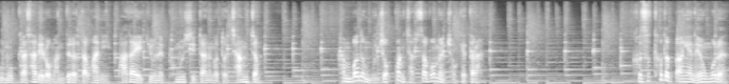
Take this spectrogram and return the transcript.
우뭇가 사리로 만들었다고 하니 바다의 기운을 품을 수 있다는 것도 장점. 한 번은 무조건 잡숴보면 좋겠더라. 커스터드 빵의 내용물은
